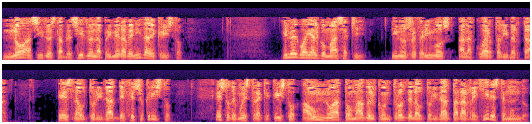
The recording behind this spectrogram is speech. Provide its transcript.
no ha sido establecido en la primera venida de Cristo. Y luego hay algo más aquí, y nos referimos a la cuarta libertad. Es la autoridad de Jesucristo. Esto demuestra que Cristo aún no ha tomado el control de la autoridad para regir este mundo.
